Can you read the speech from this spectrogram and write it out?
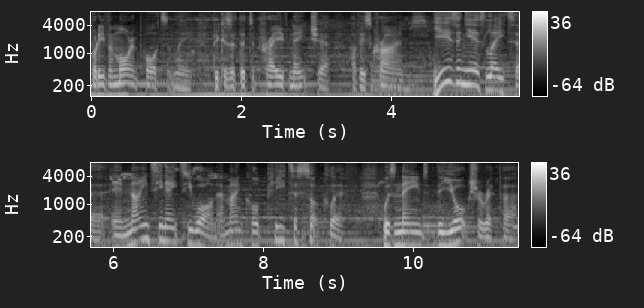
but even more importantly, because of the depraved nature of his crimes. Years and years later, in 1981, a man called Peter Sutcliffe was named the Yorkshire Ripper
